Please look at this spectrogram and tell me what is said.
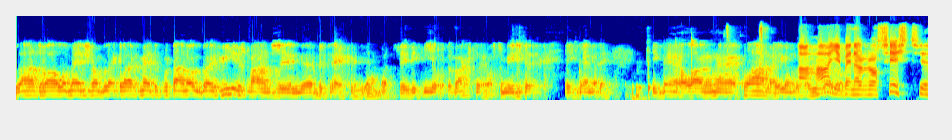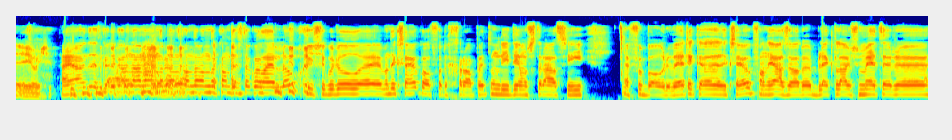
laten we alle mensen van Black Lives Matter voortaan ook bij viruswaanzin eh, betrekken. Ja, dat zit ik niet op te wachten. Of tenminste, ik ben, er- ik ben er al lang eh, klaar mee. jongens. Aha, je bent een racist, eh, Josje. Nou ja, aan, aan, de andere, aan de andere kant is het ook wel heel logisch. Ik bedoel, eh, want ik zei ook al voor de grap, hè, toen die demonstratie eh, verboden werd. Ik, eh, ik zei ook van, ja, ze hadden Black Lives Matter eh,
